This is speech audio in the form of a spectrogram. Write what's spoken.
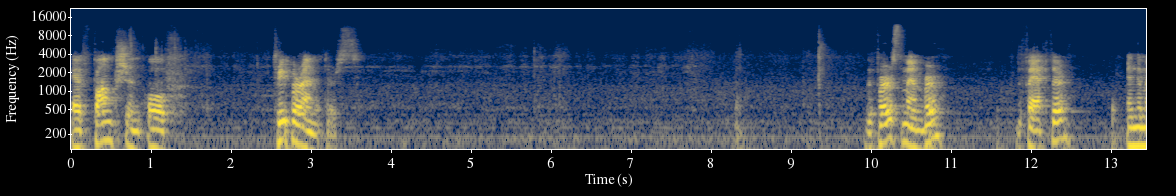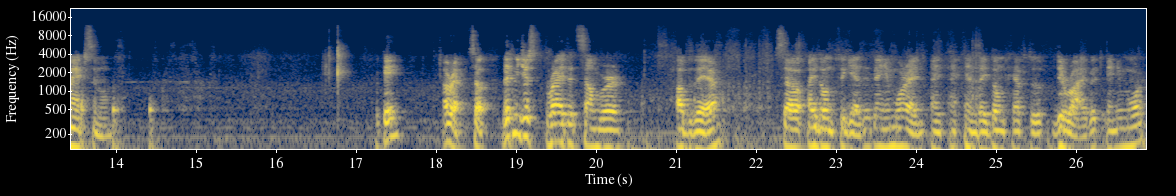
a function of three parameters. The first member, the factor, and the maximum. Okay? All right, so let me just write it somewhere up there so I don't forget it anymore and, and, and I don't have to derive it anymore.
